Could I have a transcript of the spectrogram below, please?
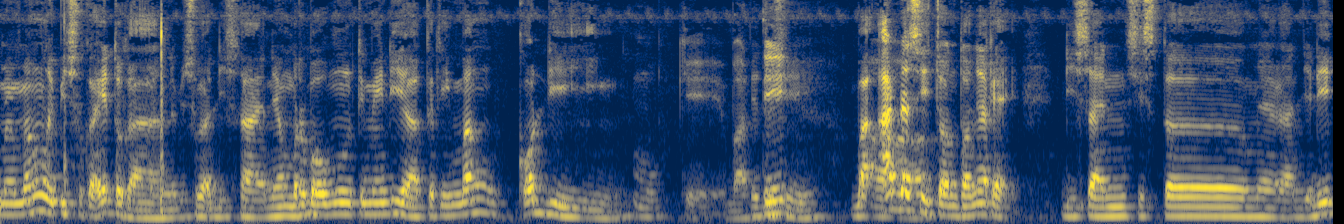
memang lebih suka itu kan lebih suka desain yang berbau multimedia ketimbang coding. Oke itu berarti Ba- ada sih contohnya kayak desain sistem ya kan jadi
